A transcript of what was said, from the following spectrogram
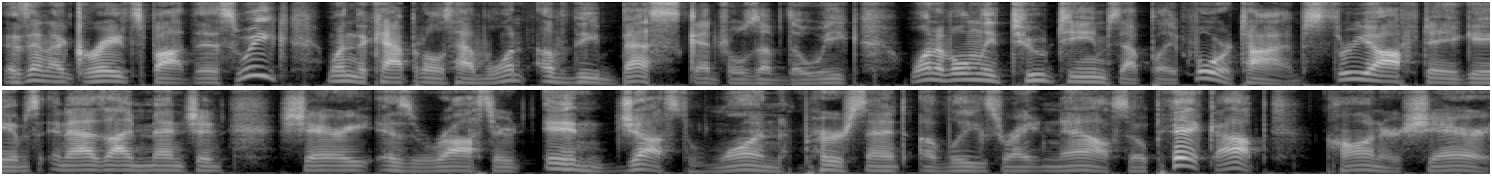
is in a great spot this week when the Capitals have one of the best schedules of the week, one of only two teams that play four times three off day games. And as I mentioned, Sherry is rostered in just 1% of leagues right now. So pick up Connor Sherry.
